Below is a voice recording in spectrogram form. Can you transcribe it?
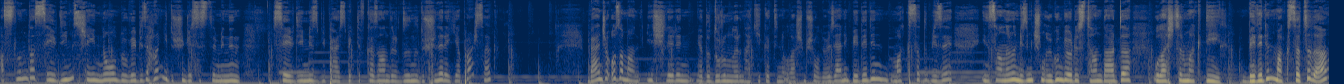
aslında sevdiğimiz şeyin ne olduğu ve bize hangi düşünce sisteminin sevdiğimiz bir perspektif kazandırdığını düşünerek yaparsak Bence o zaman işlerin ya da durumların hakikatine ulaşmış oluyoruz. Yani bedenin maksadı bize insanların bizim için uygun gördüğü standarda ulaştırmak değil. Bedenin maksatı da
